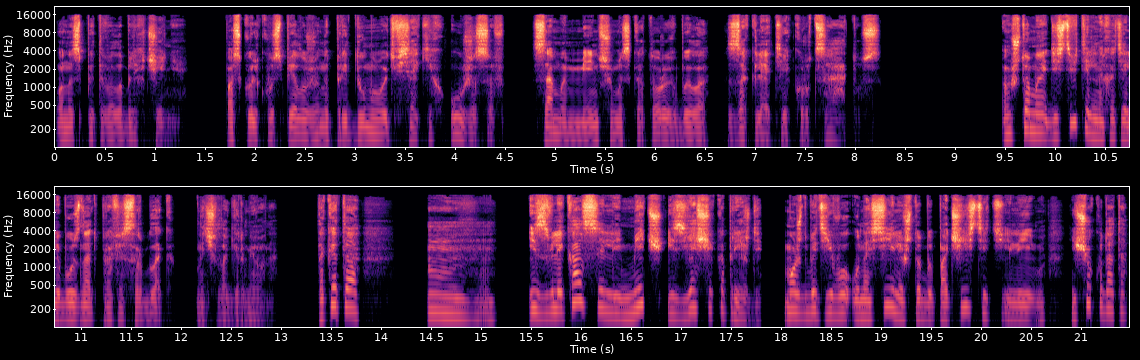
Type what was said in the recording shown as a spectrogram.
Он испытывал облегчение, поскольку успел уже напридумывать всяких ужасов, самым меньшим из которых было заклятие Круциатус. — Что мы действительно хотели бы узнать, профессор Блэк? — начала Гермиона. — Так это... Извлекался ли меч из ящика прежде? Может быть, его уносили, чтобы почистить или еще куда-то?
